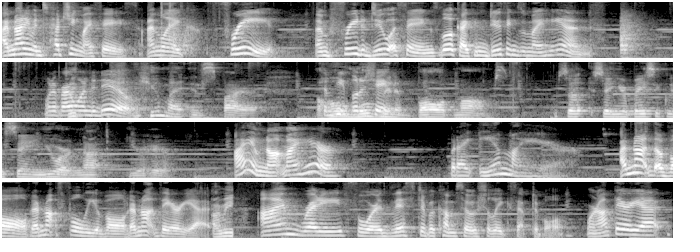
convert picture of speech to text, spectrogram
I'm not even touching my face. I'm like free. I'm free to do things. Look, I can do things with my hands. Whatever I want to do. You might inspire a Some whole people to movement shave- of bald moms. So, so you're basically saying you are not your hair. I am not my hair, but I am my hair. I'm not evolved. I'm not fully evolved. I'm not there yet. I mean, I'm ready for this to become socially acceptable. We're not there yet.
